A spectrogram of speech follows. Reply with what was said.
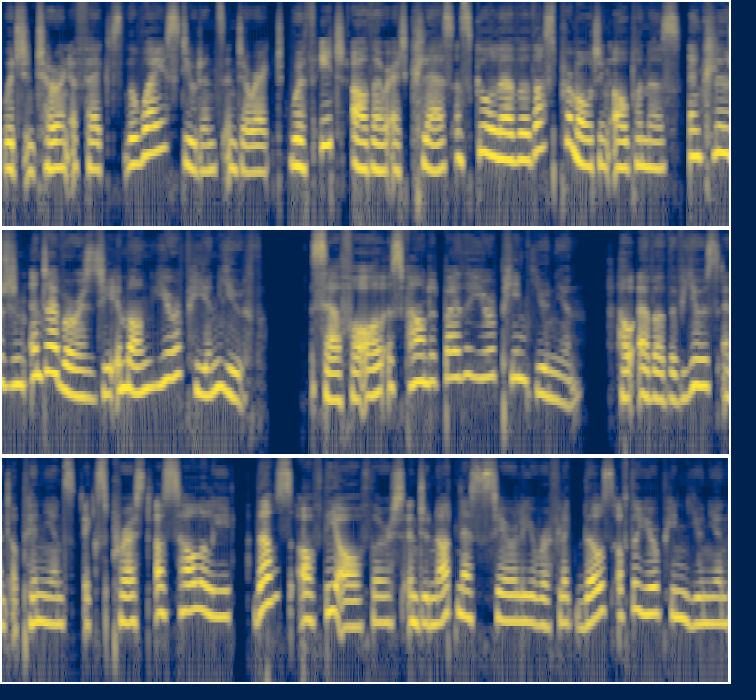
which in turn affects the way students interact with each other at class and school level, thus promoting openness, inclusion, and diversity among European youth. SEL for All is founded by the European Union. However, the views and opinions expressed are solely those of the authors and do not necessarily reflect those of the European Union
